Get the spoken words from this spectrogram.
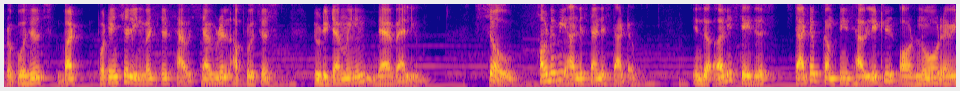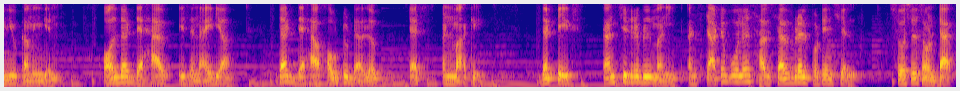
proposals, but potential investors have several approaches to determining their value. So, how do we understand a startup? In the early stages, startup companies have little or no revenue coming in. All that they have is an idea that they have how to develop test, and market. That takes considerable money, and startup owners have several potential sources on tap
